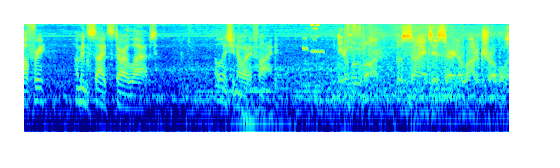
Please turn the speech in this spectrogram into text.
Belfry, I'm inside Star Labs. I'll let you know what I find. Get a move on. Those scientists are in a lot of trouble.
